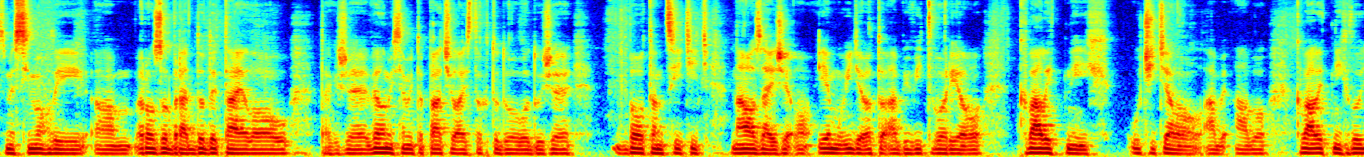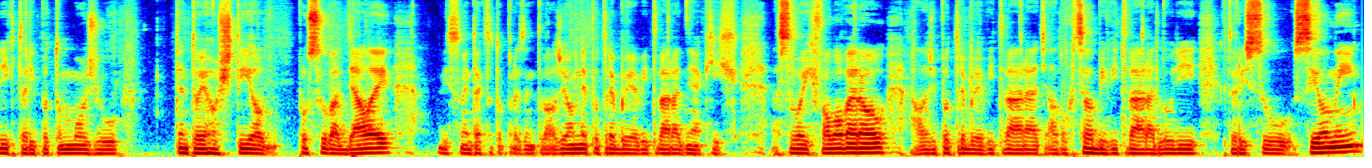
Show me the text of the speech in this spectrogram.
sme si mohli um, rozobrať do detajlov, takže veľmi sa mi to páčilo aj z tohto dôvodu, že bolo tam cítiť naozaj, že o, jemu ide o to, aby vytvoril kvalitných učiteľov alebo kvalitných ľudí, ktorí potom môžu tento jeho štýl posúvať ďalej vyslovene takto to prezentoval, že on nepotrebuje vytvárať nejakých svojich followerov, ale že potrebuje vytvárať, alebo chcel by vytvárať ľudí, ktorí sú silní.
